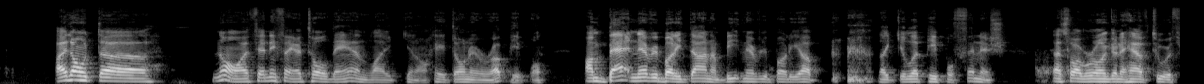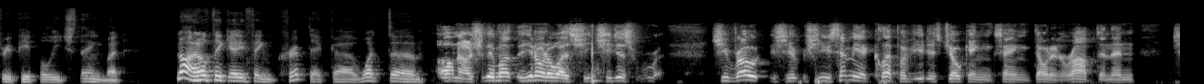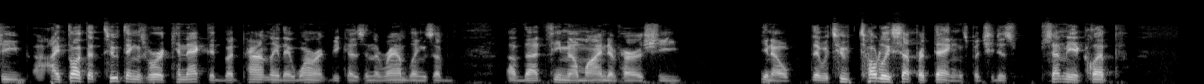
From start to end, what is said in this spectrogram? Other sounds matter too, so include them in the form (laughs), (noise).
I don't uh no, if anything, I told Anne like, you know, hey, don't interrupt people. I'm batting everybody down, I'm beating everybody up. (clears throat) like you let people finish. That's why we're only gonna have two or three people each thing. But no, I don't think anything cryptic. Uh what uh Oh no, she, must, you know what it was? She she just she wrote she she sent me a clip of you just joking, saying "Don't interrupt," and then she I thought that two things were connected, but apparently they weren't because in the ramblings of of that female mind of hers, she you know they were two totally separate things. But she just sent me a clip,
